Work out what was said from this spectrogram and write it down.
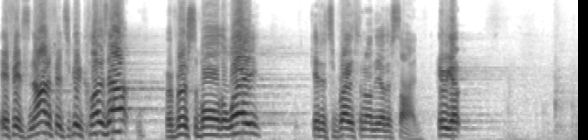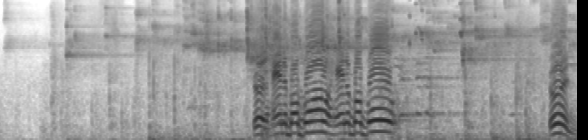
If it's not, if it's a good closeout, reverse the ball all the way, get it to Braithen on the other side. Here we go. Good, hand above ball, hand above ball. Good.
